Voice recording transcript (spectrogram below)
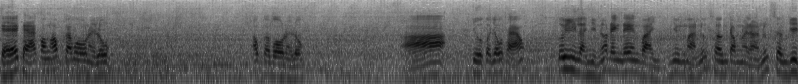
Kể cả con ốc cabo này luôn. Ốc cabo này luôn. Đó chưa có dấu tháo tuy là nhìn nó đen đen vậy nhưng mà nước sơn trong này là nước sơn zin.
